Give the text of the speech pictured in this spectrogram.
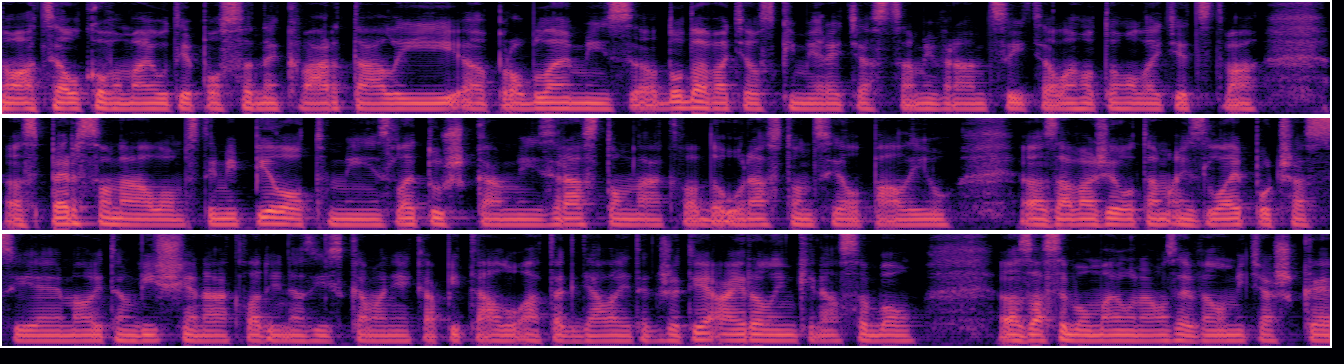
No a celkovo majú tie posledné kvartály e, problémy s dodavateľskými reťazcami v rámci celého toho letectva, e, s personálom, s tými pilotmi, s letuškami, s rastom nákladov, rastom cieľ palív. E, zavažilo tam aj zlé počasie, mali tam vyššie náklady na získavanie kapitálu a tak ďalej. Takže tie aerolinky na sebou, za sebou majú naozaj veľmi ťažké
